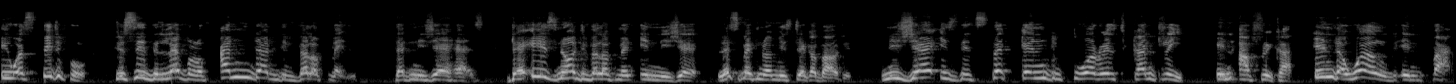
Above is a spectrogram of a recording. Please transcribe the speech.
It was pitiful to see the level of underdevelopment that Niger has. There is no development in Niger. Let's make no mistake about it. Niger is the second poorest country in Africa, in the world, in fact.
